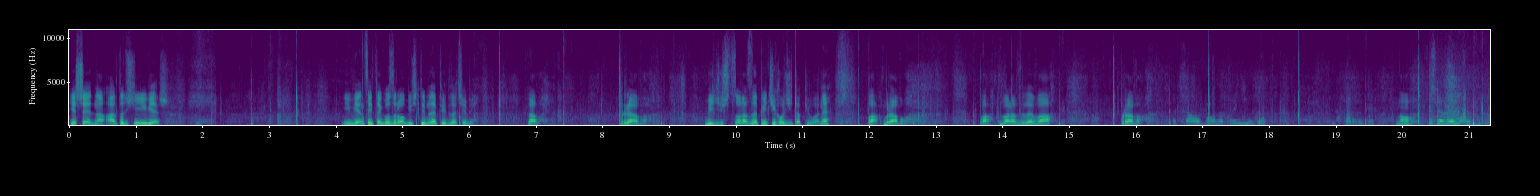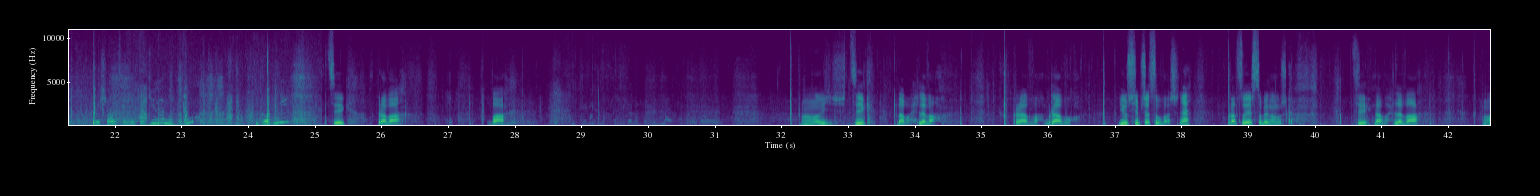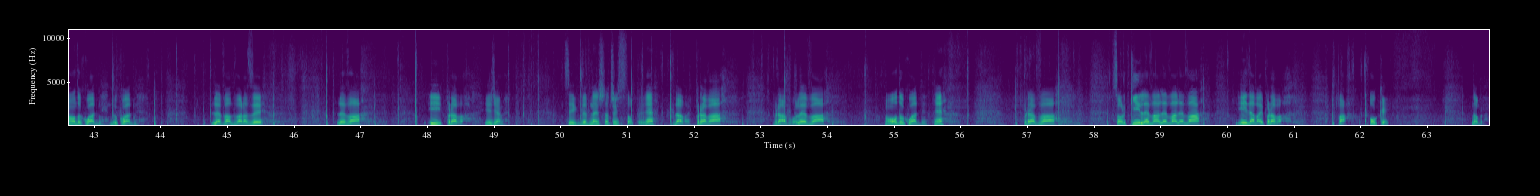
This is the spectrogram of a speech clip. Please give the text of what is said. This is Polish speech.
Jeszcze jedna, ale to ci wiesz. Im więcej tego zrobisz, tym lepiej dla ciebie. Dawaj. Prawa. Widzisz, coraz lepiej ci chodzi ta piła, nie? Pa, brawo. Pa, dwa razy lewa, prawa. Tak samo było na treningu. Na kardzie. No, Przyszedłem od miesiąca, nie chodziłem, dwóch tygodni. cyk, prawa, pach. No, no widzisz, cyk, dawaj, lewa, prawa, brawo. Już się przesuwasz, nie? Pracujesz sobie na nóżkach. Cyk, dawaj, lewa. No dokładnie, dokładnie. Lewa dwa razy, lewa i prawa. Jedziemy. Cyk, wewnętrzna część stopy, nie? Dawaj, prawa, brawo, lewa. No dokładnie, nie? Prawa, sorki, lewa, lewa, lewa i dawaj prawa. Pach, ok. Dobra.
